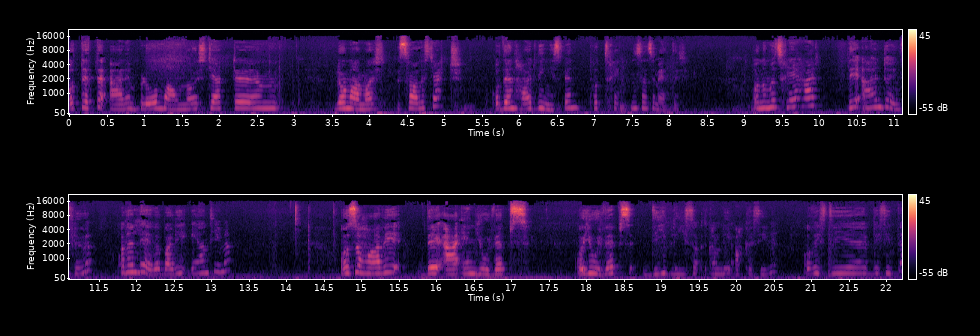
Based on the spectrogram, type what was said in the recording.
Og dette er en blå marmorstjert eh, Blå marmorsvalestjert. Og den har et vingespenn på 13 cm. Og nummer tre her, det er en døgnflue. Og den lever bare i én time. Og så har vi Det er en jordveps. Og jordveps de blir kan bli aggressive. Og hvis de eh, blir sinte,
